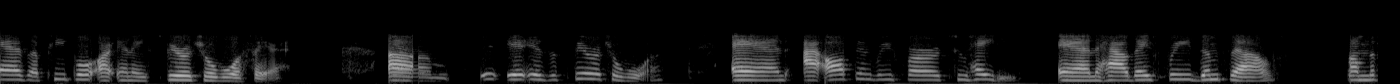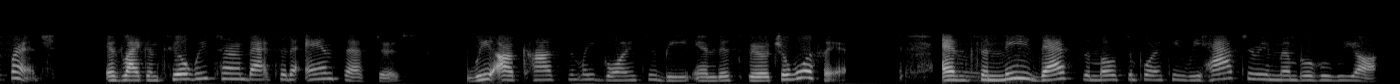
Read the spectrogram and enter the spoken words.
as a people are in a spiritual warfare. Um, it, it is a spiritual war. And I often refer to Haiti and how they freed themselves from the French. It's like until we turn back to the ancestors, we are constantly going to be in this spiritual warfare. And to me, that's the most important key. We have to remember who we are.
